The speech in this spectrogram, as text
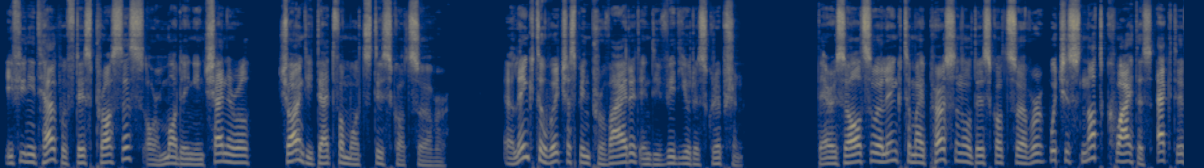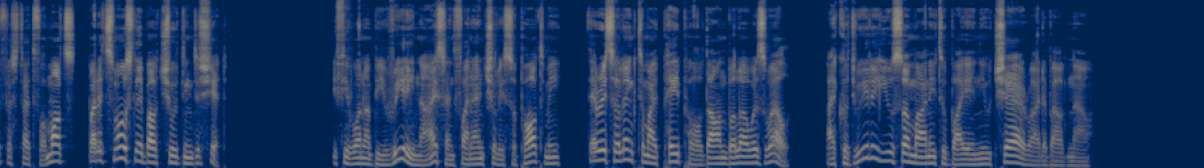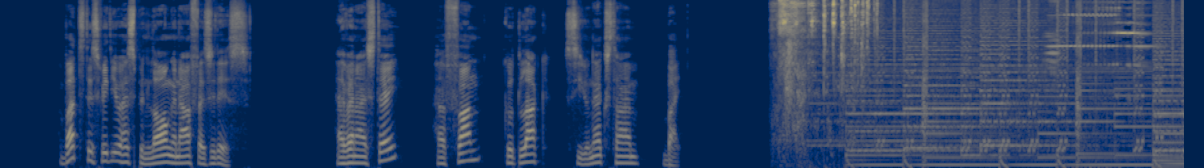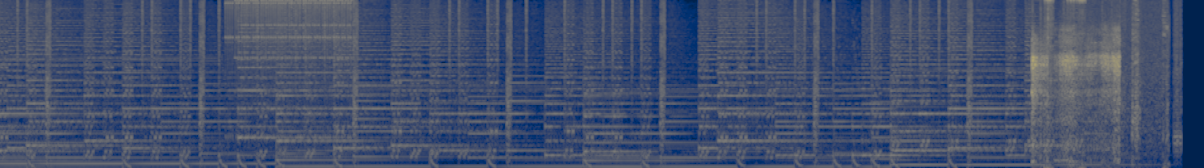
If you need help with this process or modding in general, join the Dead4Mods Discord server, a link to which has been provided in the video description. There is also a link to my personal Discord server, which is not quite as active as Dead4Mods, but it's mostly about shooting the shit. If you wanna be really nice and financially support me, there is a link to my PayPal down below as well. I could really use some money to buy a new chair right about now. But this video has been long enough as it is. Have a nice day, have fun, good luck, see you next time, bye. Thank you.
